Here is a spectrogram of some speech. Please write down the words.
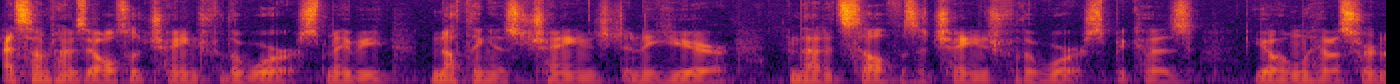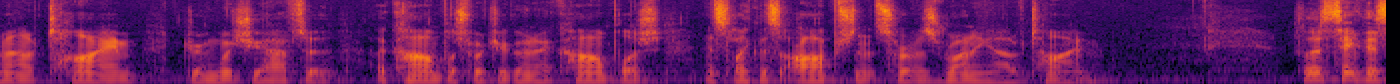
And sometimes they also change for the worse. Maybe nothing has changed in a year, and that itself is a change for the worse because you only have a certain amount of time during which you have to accomplish what you're going to accomplish. And it's like this option that sort of is running out of time. So let's take this back.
